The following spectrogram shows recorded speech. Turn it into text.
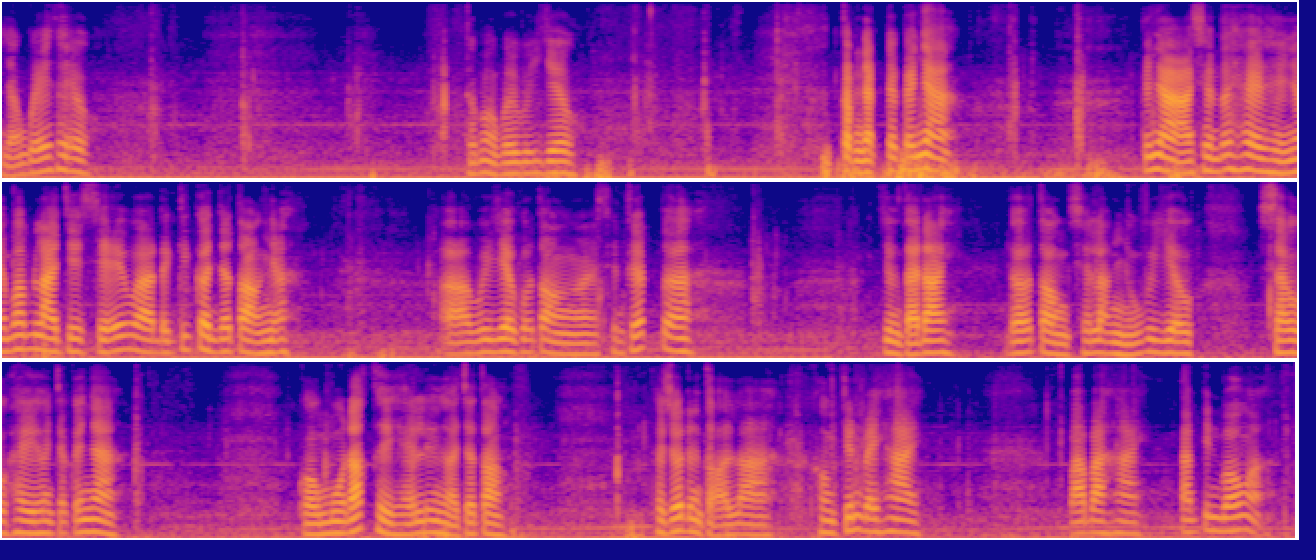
dẫn bé theo. Cảm ơn với video. Cập nhật cho cả nhà. Cả nhà xem thấy hay thì nhớ bấm like chia sẻ và đăng ký kênh cho toàn nha. À, video của toàn à, xin phép uh, dừng tại đây. Đỡ toàn sẽ làm những video sau hay hơn cho cả nhà. Còn mua đất thì hãy liên hệ cho toàn. Theo số điện thoại là 0972 332 894 ạ. à.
